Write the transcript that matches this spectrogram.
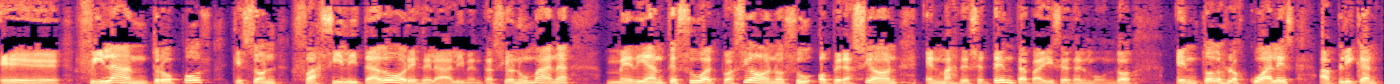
eh, filántropos que son facilitadores de la alimentación humana mediante su actuación o su operación en más de 70 países del mundo, en todos los cuales aplican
